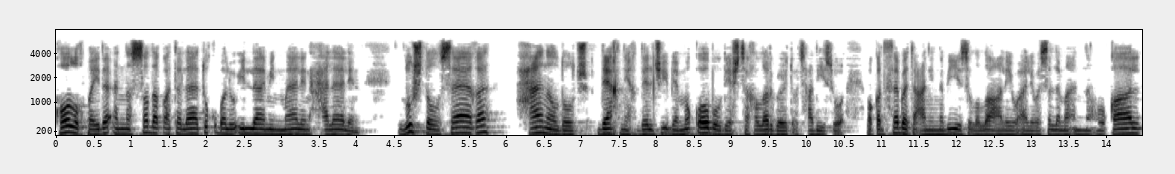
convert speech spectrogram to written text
قولخ بيدا أن الصدقة لا تقبل إلا من مال حلال. لش دل ساغة حانل دولش داخنيخ دلشي بمقابل ديش تخلر قويت حديثه وقد ثبت عن النبي صلى الله عليه وآله وسلم أنه قال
